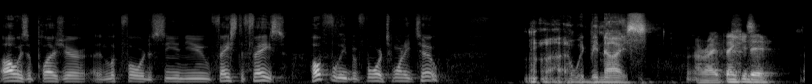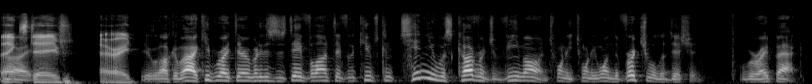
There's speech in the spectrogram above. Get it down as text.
Always a pleasure and look forward to seeing you face to face, hopefully before 22. Uh, would be nice. All right. Thank you, Dave. Thanks, right. Dave. All right. You're welcome. All right, keep it right there, everybody. This is Dave Vellante for theCUBE's continuous coverage of VeeamON 2021, the virtual edition. We'll be right back.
